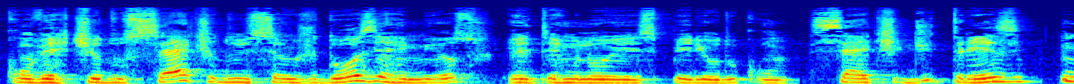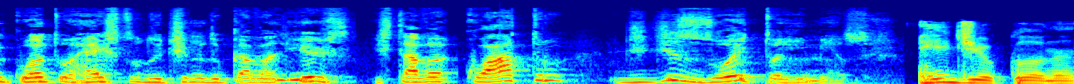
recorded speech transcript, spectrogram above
convertido sete dos seus 12 arremessos, ele terminou esse período com 7 de 13, enquanto o resto do time do Cavaliers estava 4 de 18 arremessos. Ridículo, né?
